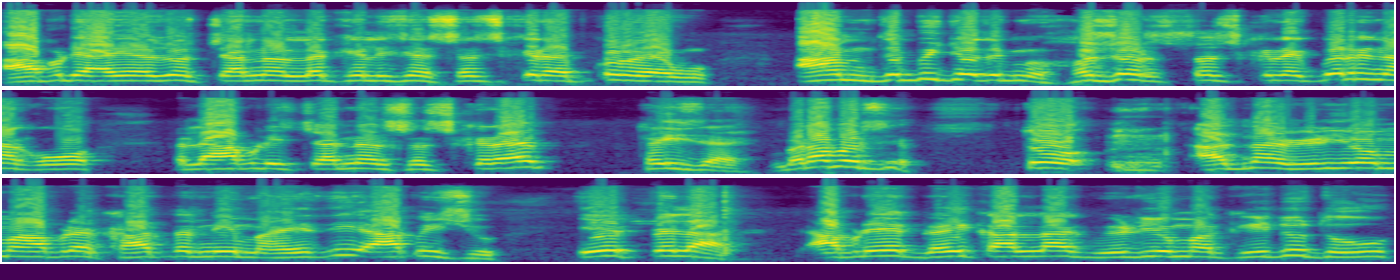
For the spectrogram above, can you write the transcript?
આપણે અહીંયા જો ચેનલ લખેલી છે સબસ્ક્રાઇબ કરો એવું, આમ દબી જો તમે હજર સબસ્ક્રાઇબ કરી નાખો, એટલે આપણી ચેનલ સબસ્ક્રાઇબ થઈ જાય. બરાબર છે? તો, આજના વિડીયોમાં આપણે ખાતરની માહિતી આપીશું. એ પહેલા આપણે ગઈકાલના વિડીયોમાં કીધું હતું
